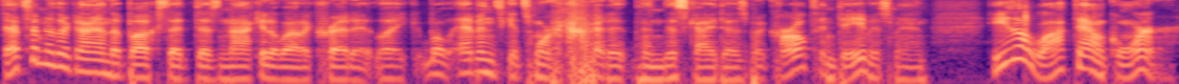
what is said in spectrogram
That's another guy on the Bucks that does not get a lot of credit. Like, well, Evans gets more credit than this guy does, but Carlton Davis, man, he's a lockdown corner.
